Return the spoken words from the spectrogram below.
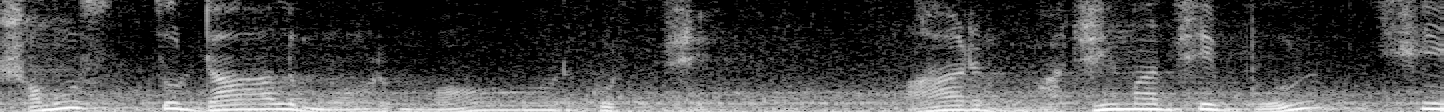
সমস্ত ডাল মরমর করছে। আর মাঝে মাঝে বলছে,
